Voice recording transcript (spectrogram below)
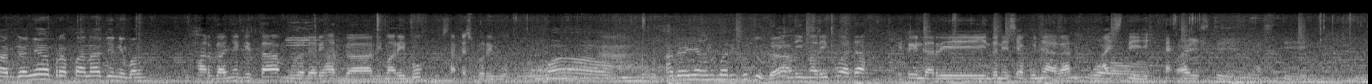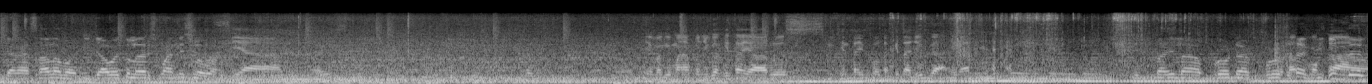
harganya berapaan aja nih bang? Harganya kita mulai dari harga 5.000 sampai 10.000. Wow, ada yang 5000 juga? Yang 5.000 ada. Itu yang dari Indonesia punya kan, Wow, Ice tea. Ice tea. Ice tea. Jangan salah bang, di Jawa itu laris manis loh bang. Tea. Ya bagaimanapun juga kita ya harus mencintai produk kita juga ya kan. Cintailah produk-produk Produk lokal.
